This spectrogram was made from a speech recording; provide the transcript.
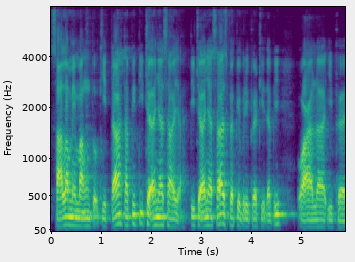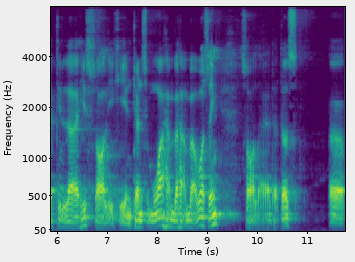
salam memang untuk kita, tapi tidak hanya saya, tidak hanya saya sebagai pribadi, tapi wa ala ibadillahi sholihin dan semua hamba-hamba Allah sing soleh. Terus eh,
